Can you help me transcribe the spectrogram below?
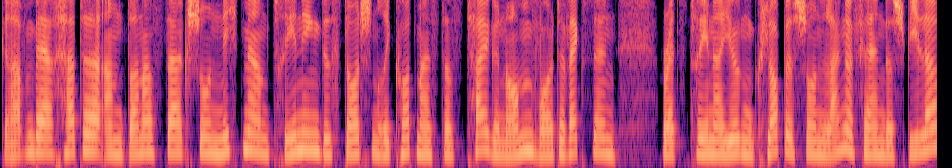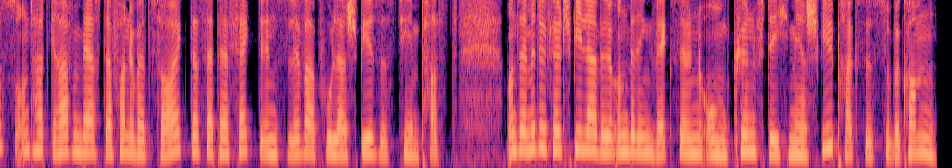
Gravenberg hatte am Donnerstag schon nicht mehr am Training des deutschen Rekordmeisters teilgenommen, wollte wechseln. Reds Trainer Jürgen Klopp ist schon lange Fan des Spielers und hat Gravenberg davon überzeugt, dass er perfekt ins Liverpooler Spielsystem passt. Und der Mittelfeldspieler will unbedingt wechseln wechseln, um künftig mehr Spielpraxis zu bekommen.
